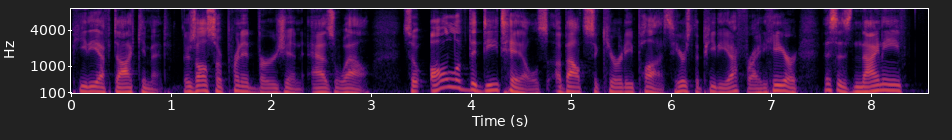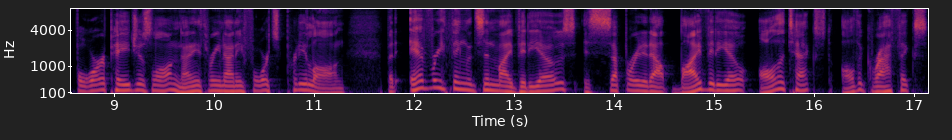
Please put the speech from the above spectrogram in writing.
PDF document. There's also a printed version as well. So all of the details about Security Plus, here's the PDF right here. This is 94 pages long, 93, 94. It's pretty long, but everything that's in my videos is separated out by video, all the text, all the graphics,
